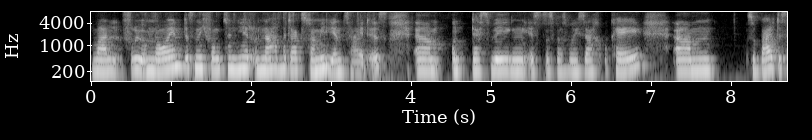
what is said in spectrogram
weil früh um neun das nicht funktioniert und nachmittags Familienzeit ist. Ähm, und deswegen ist das was, wo ich sage, okay, ähm, sobald das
